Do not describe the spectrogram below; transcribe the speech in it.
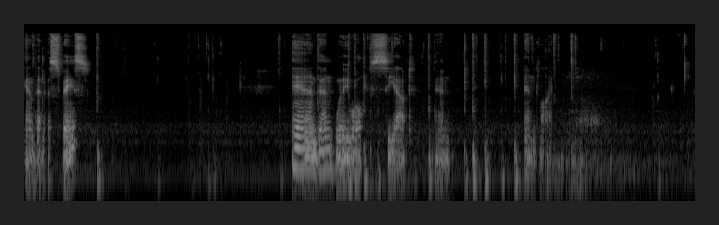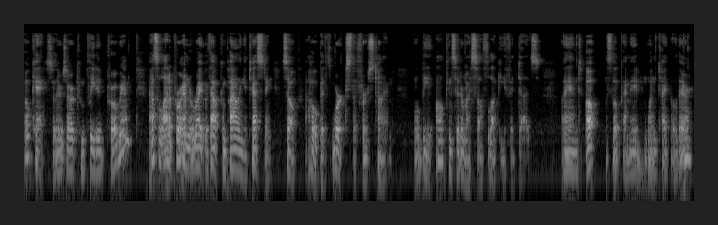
and then a space, and then we will cout and end line. Okay, so there's our completed program. That's a lot of program to write without compiling and testing, so I hope it works the first time. Will be, I'll consider myself lucky if it does. And, oh, let's look, I made one typo there.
